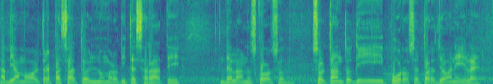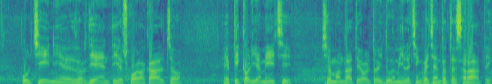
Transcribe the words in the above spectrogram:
abbiamo oltrepassato il numero di tesserati dell'anno scorso, soltanto di puro settore giovanile, pulcini, esordienti e scuola calcio e piccoli amici, siamo andati oltre i 2500 tesserati.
